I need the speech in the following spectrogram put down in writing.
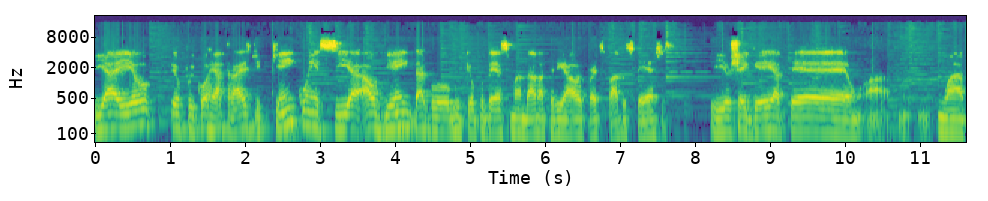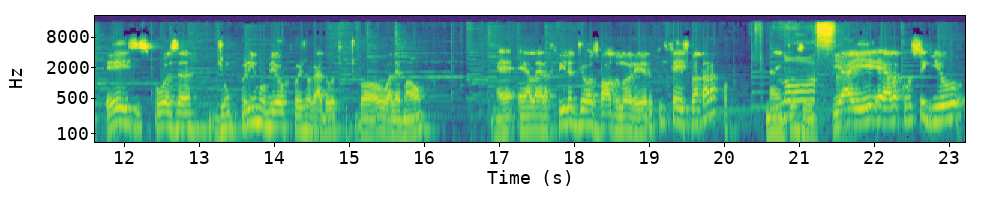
E aí eu, eu fui correr atrás de quem conhecia alguém da Globo que eu pudesse mandar material e participar dos testes. E eu cheguei até uma, uma ex-esposa de um primo meu que foi jogador de futebol, alemão. É, ela era filha de Oswaldo Loureiro, que fez Pantanal. Né, Nossa! E aí ela conseguiu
